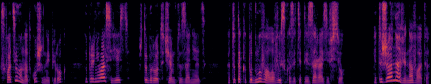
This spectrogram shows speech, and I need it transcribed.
схватила надкушенный пирог и принялась есть, чтобы рот чем-то занять. А то так и подмывала высказать этой заразе все. Это же она виновата.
